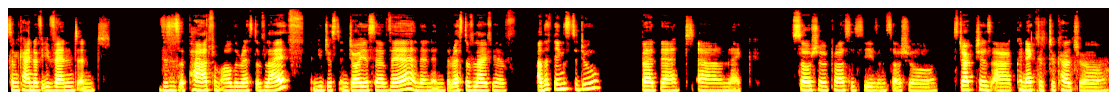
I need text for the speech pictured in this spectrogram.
some kind of event and this is apart from all the rest of life and you just enjoy yourself there and then in the rest of life you have other things to do. But that um, like social processes and social structures are connected to cultural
